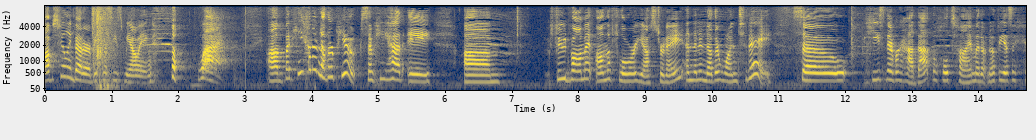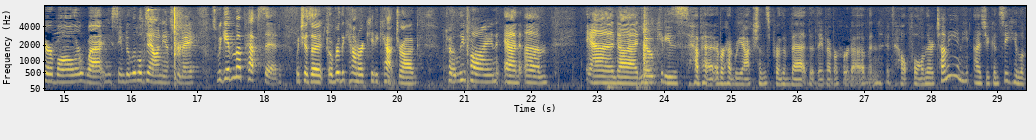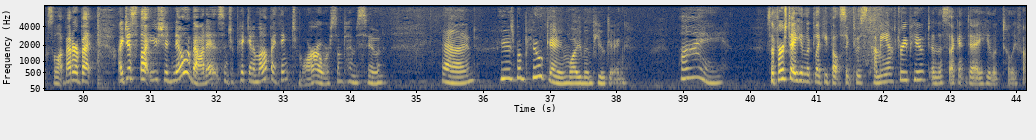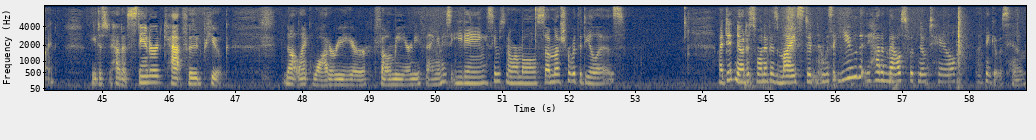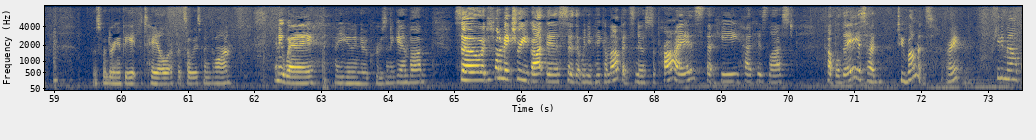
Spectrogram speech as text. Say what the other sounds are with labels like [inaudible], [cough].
Bob's feeling better because he's meowing. [laughs] what? Um, but he had another puke. So he had a um, food vomit on the floor yesterday and then another one today. So he's never had that the whole time. I don't know if he has a hairball or what. He seemed a little down yesterday. So we gave him a Pepcid, which is a over-the-counter kitty cat drug. Totally fine. And um, and uh, no kitties have ha ever had reactions per the vet that they've ever heard of. And it's helpful on their tummy. And he, as you can see, he looks a lot better. But I just thought you should know about it since you're picking him up, I think tomorrow or sometime soon. And he's been puking. Why you been puking? Why? So first day he looked like he felt sick to his tummy after he puked. And the second day he looked totally fine. He just had a standard cat food puke not like watery or foamy or anything. And he's eating, seems normal. So I'm not sure what the deal is. I did notice one of his mice didn't, was it you that had a mouse with no tail? I think it was him. I was wondering if he ate the tail or if it's always been gone. Anyway, are you gonna go cruising again, Bob? So I just wanna make sure you got this so that when you pick him up, it's no surprise that he had his last couple days had two vomits, all right? Kitty mouth.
